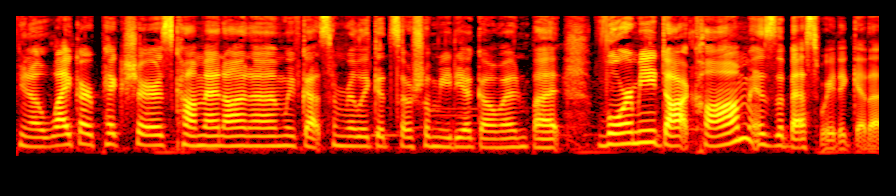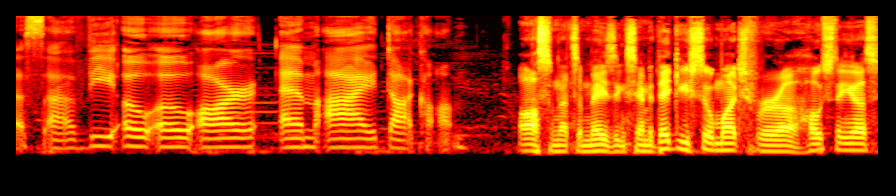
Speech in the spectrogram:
You know, like our pictures, comment on them. We've got some really good social media going. But Voormi.com is the best way to get us. Uh, v O O R M I.com. Awesome. That's amazing, Sammy. Thank you so much for uh, hosting us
